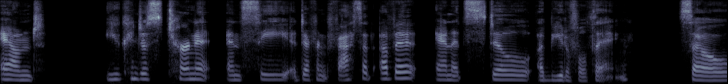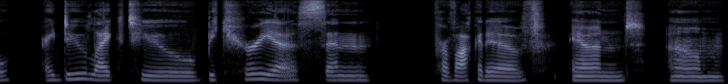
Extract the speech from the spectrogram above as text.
and you can just turn it and see a different facet of it and it's still a beautiful thing. So I do like to be curious and provocative and um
